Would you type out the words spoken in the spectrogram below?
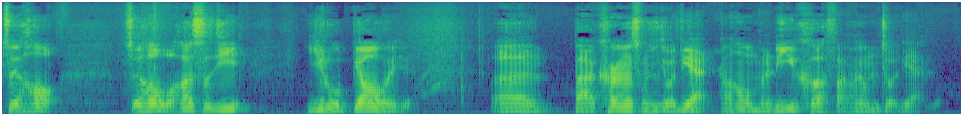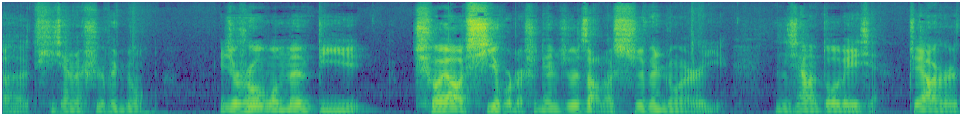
最后。最后，我和司机一路飙回去，呃，把客人送去酒店，然后我们立刻返回我们酒店，呃，提前了十分钟，也就是说，我们比车要熄火的时间只早了十分钟而已。你想想多危险！这要是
